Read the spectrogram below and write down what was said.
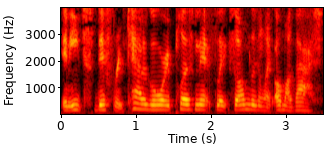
in each different category plus Netflix. So I'm looking like, oh my gosh,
